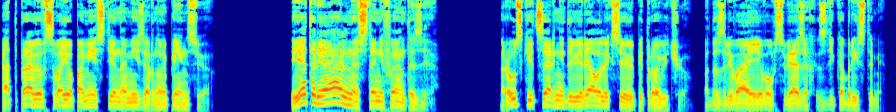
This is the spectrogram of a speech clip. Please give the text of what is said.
отправив свое поместье на мизерную пенсию. И это реальность, а не фэнтези. Русский царь не доверял Алексею Петровичу, подозревая его в связях с декабристами.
